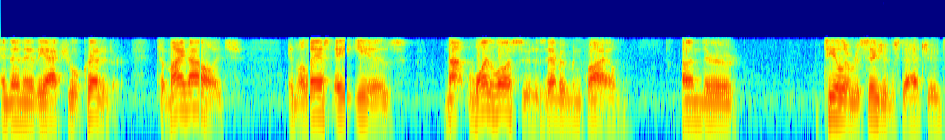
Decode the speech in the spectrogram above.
and then they're the actual creditor. To my knowledge, in the last eight years, not one lawsuit has ever been filed under TILA rescission statutes,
